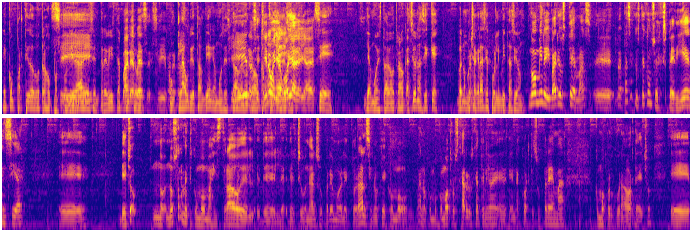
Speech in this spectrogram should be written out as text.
he compartido en otras oportunidades, Sí, entrevistas. varias veces, sí, Con Claudio también hemos Sí, estado. en no, otras sí, ya oportunidades. voy a- ya- Sí, ya hemos estado en otras ocasiones. Así que, bueno, muchas gracias por la invitación. No, mire, hay varios temas. Eh, lo que pasa es que usted con su experiencia, eh, de hecho, no, no solamente como magistrado del, del- Tribunal Supremo Electoral, sino que como, bueno, como, como otros cargos que ha tenido en, la Corte Suprema, como procurador, de hecho, eh,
